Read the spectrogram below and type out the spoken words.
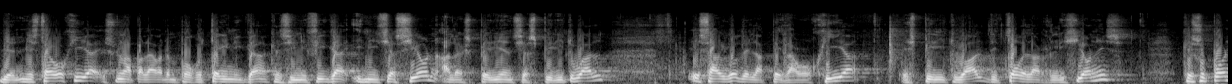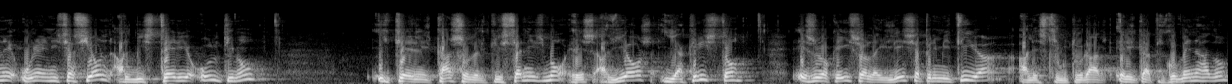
Bien, miestagogía es una palabra un poco técnica que significa iniciación a la experiencia espiritual, es algo de la pedagogía espiritual de todas las religiones, que supone una iniciación al misterio último y que en el caso del cristianismo es a Dios y a Cristo, es lo que hizo la iglesia primitiva al estructurar el catecumenado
